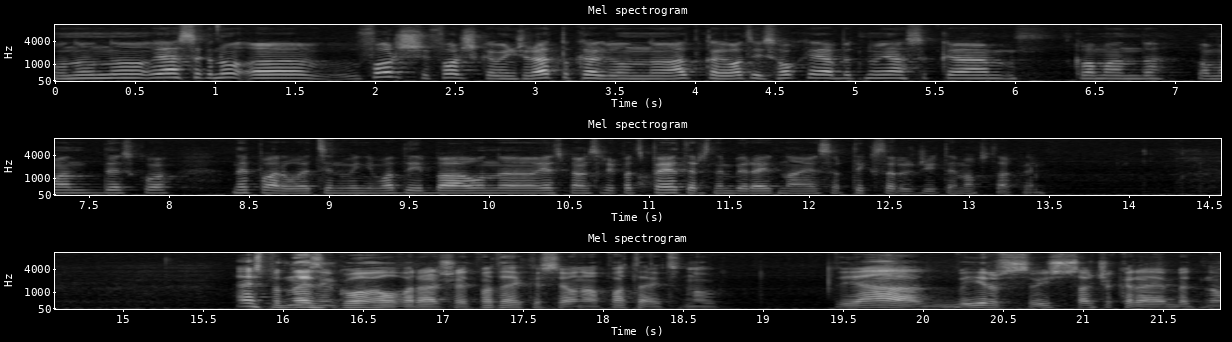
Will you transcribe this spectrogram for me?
Un, un, nu, jāsaka, nu, forši, forši, ka viņš ir atpakaļ un atpakaļ Latvijas hokeja, bet, nu, jāsaka, komanda, komanda diezko nepārliecina viņa vadībā. Un, uh, iespējams, arī pats Pēters nebija reiķinājies ar tik sarežģītiem apstākļiem. Es pat nezinu, ko vēl varētu šeit pateikt, kas jau nav pateikts. Nu, jā, vīruss visu sačakarēja, bet nu,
